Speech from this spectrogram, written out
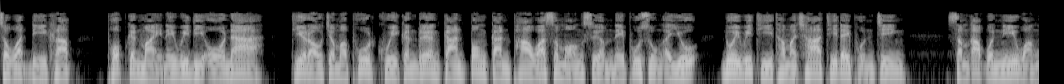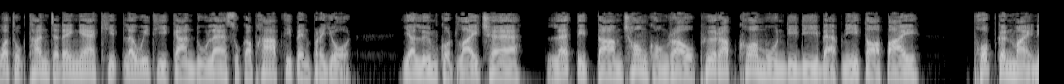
สวัสดีครับ พบกันใหม่ในวิดีโอหน้า ที่เราจะมาพูดคุยกันเรื่องการป้องกันภาวะสมองเสื่อมในผู้สูงอายุ ด้วยวิธีธรรมชาติที่ได้ผลจริง สำหรับวันนี้หวังว่าทุกท่านจะได้แง่คิดและวิธีการดูแลสุขภาพที่เป็นประโยชน์ อย่าลืมกดไลค์แชร์ และติดตามช่องของเราเพื่อรับข้อมูลดีๆ แบบนี้ต่อไป พบกันใหม่ใน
